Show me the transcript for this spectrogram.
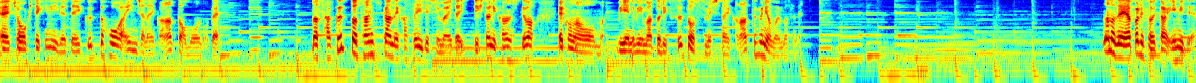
え長期的に入れていくって方がいいんじゃないかなと思うので、まあ、サクッと短期間で稼いでしまいたいって人に関しては、えこの BNB マトリックスってお勧めしたいかなというふうに思いますね。なので、やっぱりそういった意味で、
